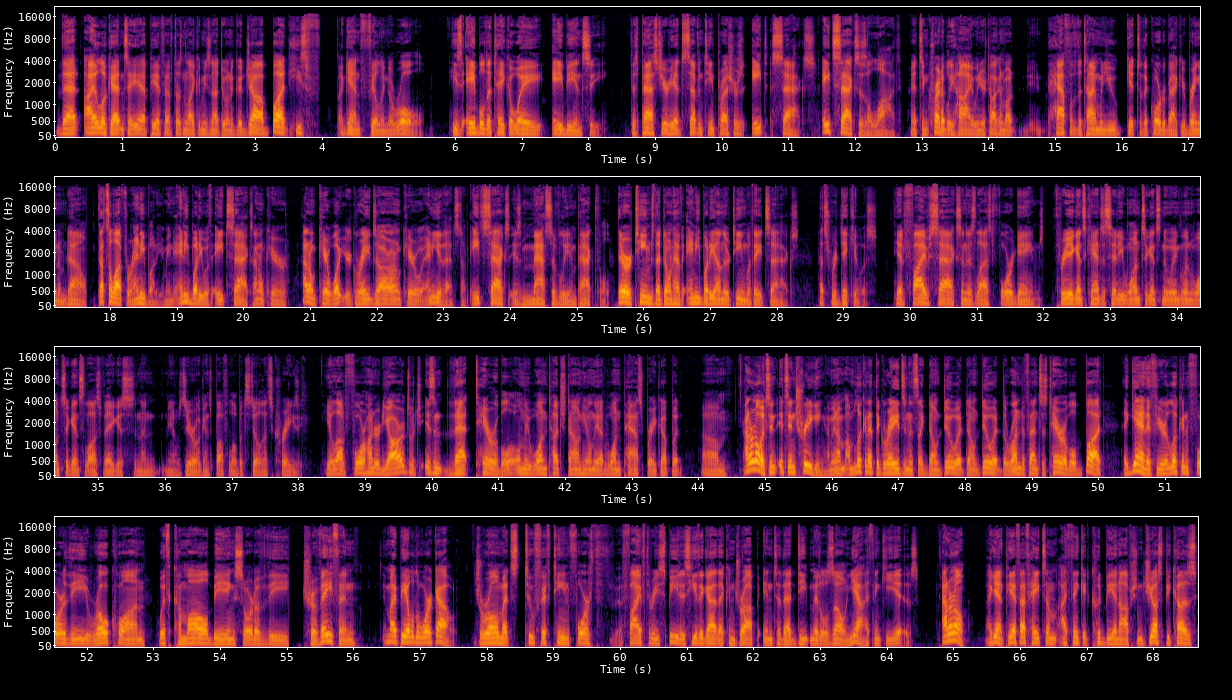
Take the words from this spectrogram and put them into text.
that I look at and say, yeah, PFF doesn't like him. He's not doing a good job, but he's, again, filling a role. He's able to take away A, B, and C. This past year, he had 17 pressures, eight sacks. Eight sacks is a lot. It's incredibly high when you're talking about uh, half of the time when you get to the quarterback, you're bringing him down. That's a lot for anybody. I mean, anybody with eight sacks, I don't care. I don't care what your grades are. I don't care what any of that stuff. Eight sacks is massively impactful. There are teams that don't have anybody on their team with eight sacks. That's ridiculous. He had five sacks in his last four games three against Kansas City, once against New England, once against Las Vegas, and then, you know, zero against Buffalo, but still, that's crazy. He allowed 400 yards, which isn't that terrible. Only one touchdown. He only had one pass breakup, but um, I don't know. It's it's intriguing. I mean, I'm I'm looking at the grades and it's like, don't do it, don't do it. The run defense is terrible, but again, if you're looking for the Roquan with Kamal being sort of the Trevathan, it might be able to work out. Jerome at 215, 4 5 3 speed, is he the guy that can drop into that deep middle zone? Yeah, I think he is. I don't know. Again, PFF hates him. I think it could be an option just because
